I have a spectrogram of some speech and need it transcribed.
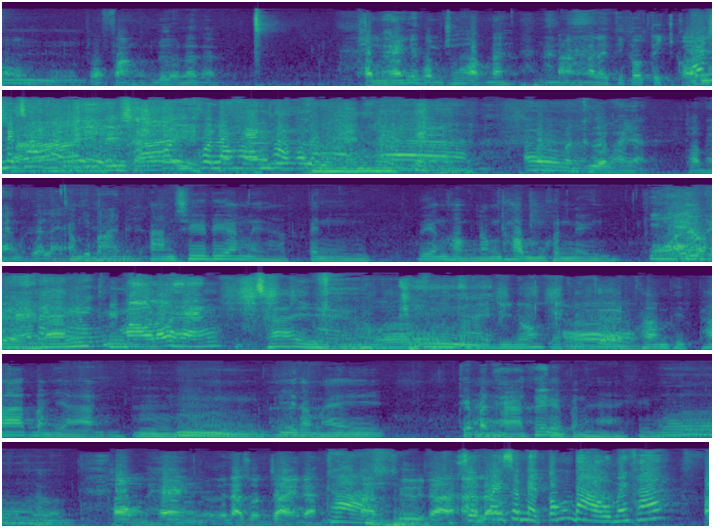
อพอฟังเรื่องแล้วแบบท อมแฮงค์นี่ผมชอบนะ หนังอะไรที่เขาติดกอล์ฟไม่ใช่ค่ะพี่ไม่ใช่ คนคนละแฮงค์ค่ะคนละแฮงค์เอมันอ มันคืออะไรอะทอมแฮงค์มันคืออะไรอธิบายหน่อย ตามชื่อเรื่องเลยครับ เป็นเรื่องของน้องทอมคนหนึ่งที่แฮงค์เกิดแฮงค์ขึ้นเมาแล้วแฮงค์ใช่ง่ายดีเนาะ แล้วก็เกิดความผิดพลาดบางอย่างอืมที่ทำให้ เกิดปัญหาขึ้น เกิดปัญหาขึ้นครับ ทอมแฮงค์เออน่าสนใจนะค่ะ ตั้งชื่อได้อะส่วนแล้ไปวเสม็ดต้องเดาไหมคะ ไป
